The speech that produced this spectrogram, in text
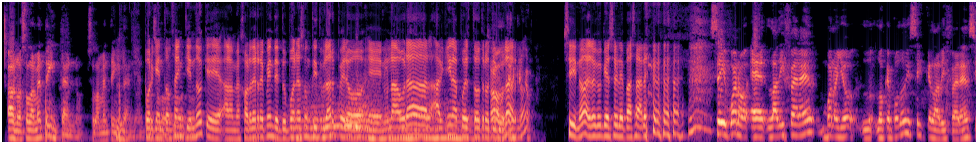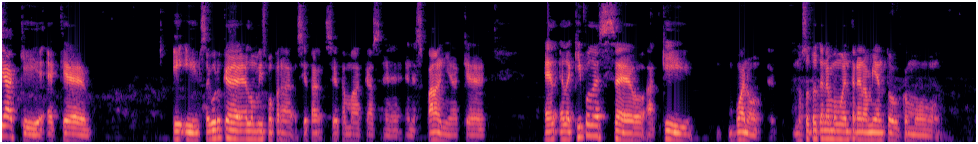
Ah, no, solamente interno, solamente interno. Porque entonces entiendo que a lo mejor de repente tú pones un titular, pero en una hora alguien ha puesto otro titular, ¿no? Sí, ¿no? Es lo que suele pasar. sí, bueno, eh, la diferencia, bueno, yo lo, que puedo decir que la diferencia aquí es que y, seguro que es lo mismo para ciertas ciertas marcas en, España, que el, equipo de SEO aquí, bueno, nosotros tenemos un entrenamiento como,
